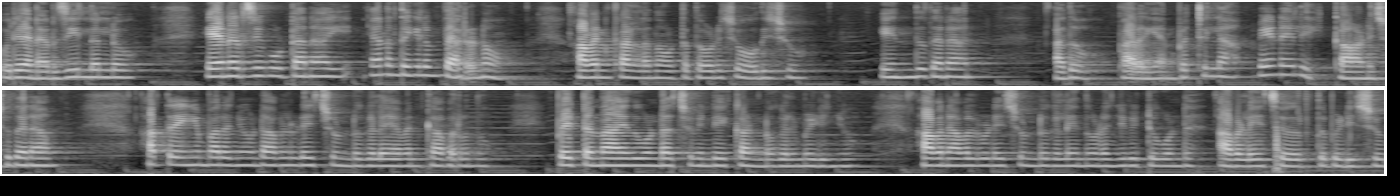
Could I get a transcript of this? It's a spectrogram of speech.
ഒരു എനർജി ഇല്ലല്ലോ. എനർജി കൂട്ടാനായി ഞാൻ എന്തെങ്കിലും തരണോ? അവൻ കള്ളനോട്ടത്തോട് ചോദിച്ചു. എന്തു തരാൻ? അതോ പറയാൻ പറ്റില്ല. വേണേലേ കാണിച്ചു തരാം. അത്രയും പറഞ്ഞുകൊണ്ട് അവളുടെ ചുണ്ടുകളെ അവൻ കവർന്നു പെട്ടെന്നായതുകൊണ്ട് അച്ചുവിന്റെ കണ്ണുകൾ മിഴിഞ്ഞു. അവൻ അവളുടെ ചുണ്ടുകളെ നുണഞ്ഞു വിട്ടുകൊണ്ട് അവളെ ചേർത്ത് പിടിച്ചു.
